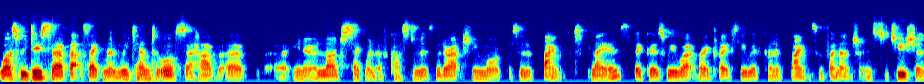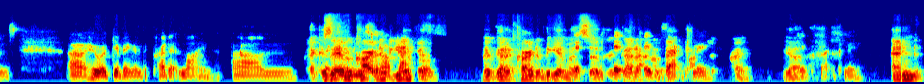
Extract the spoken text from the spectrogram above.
whilst we do serve that segment, we tend to also have a, a, you know a large segment of customers that are actually more of the sort of banked players because we work very closely with kind of banks and financial institutions uh, who are giving them the credit line. Um, because they have a card to begin with. They've got a card to begin with, so they've it, got to have exactly. a bank right? Yeah, exactly. And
